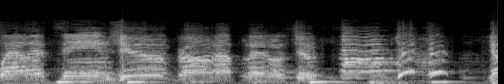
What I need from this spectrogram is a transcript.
Well, it seems you've grown up, little toot. Toot toot. You're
